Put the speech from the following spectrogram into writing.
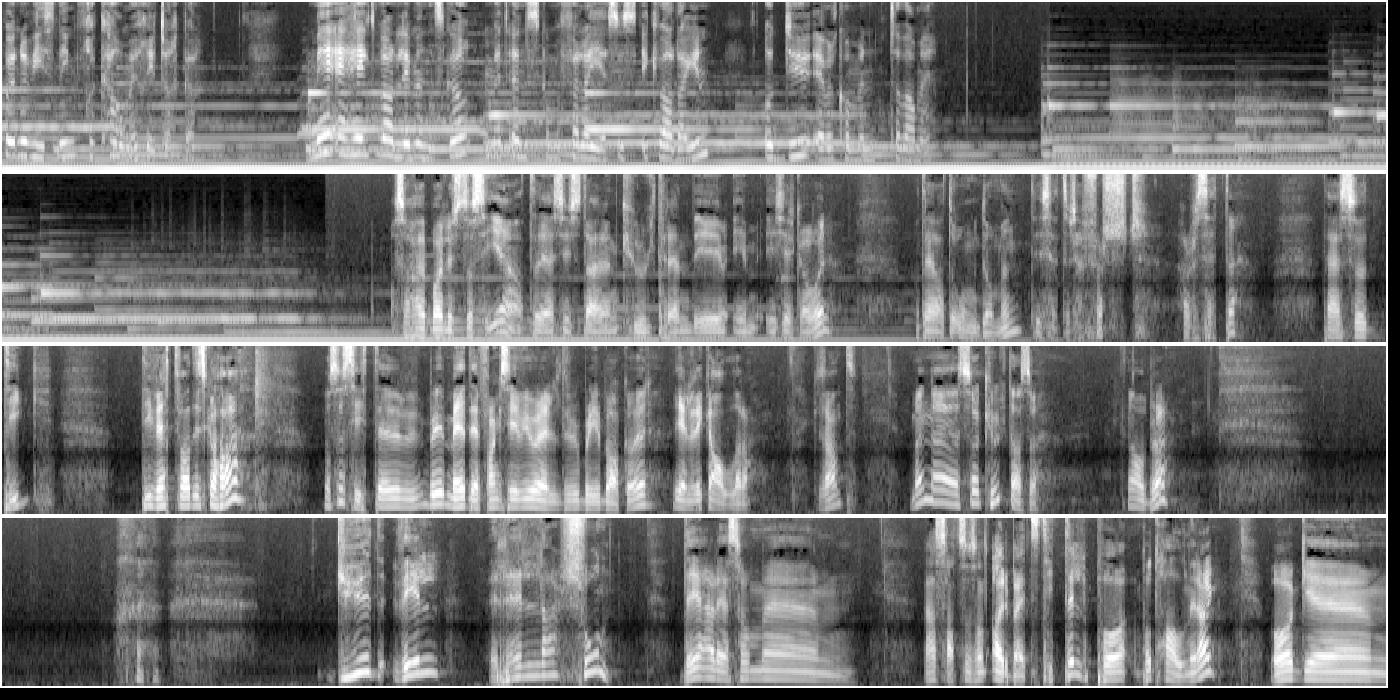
på undervisning fra Karmøy frikirke. Vi er helt vanlige mennesker med et ønske om å følge Jesus i hverdagen, og du er velkommen til å være med. Og så har jeg bare lyst til å si at jeg syns det er en kul trend i, i, i kirka vår. Og det er at ungdommen de setter seg først. Har dere sett det? Det er så digg. De vet hva de skal ha. Og så sitter, blir mer defensiv jo eldre du blir bakover. Det gjelder ikke alle, da. Ikke sant? Men eh, så kult, altså. Knallbra. Gud vil relasjon. Det er det som eh, jeg har satt som sånn arbeidstittel på, på, talen i dag. Og eh,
